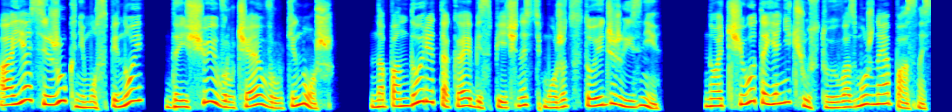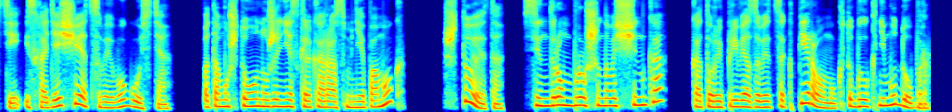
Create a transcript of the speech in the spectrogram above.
А я сижу к нему спиной, да еще и вручаю в руки нож. На Пандоре такая беспечность может стоить жизни. Но от чего-то я не чувствую возможной опасности, исходящей от своего гостя. Потому что он уже несколько раз мне помог? Что это? Синдром брошенного щенка, который привязывается к первому, кто был к нему добр?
